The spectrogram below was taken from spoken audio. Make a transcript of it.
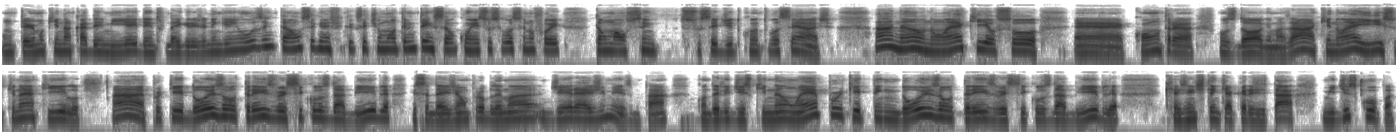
um termo que na academia e dentro da igreja ninguém usa, então significa que você tinha uma outra intenção com isso se você não foi tão mal sucedido quanto você acha. Ah, não, não é que eu sou é, contra os dogmas. Ah, que não é isso, que não é aquilo. Ah, porque dois ou três versículos da Bíblia, isso daí já é um problema de herege mesmo, tá? Quando ele diz que não é porque tem dois ou três versículos da Bíblia que a gente tem que acreditar, me desculpa,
